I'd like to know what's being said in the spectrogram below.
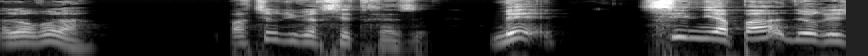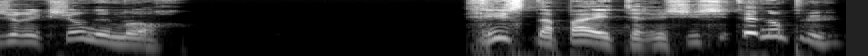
Alors voilà, à partir du verset 13. Mais s'il n'y a pas de résurrection des morts, Christ n'a pas été ressuscité non plus.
